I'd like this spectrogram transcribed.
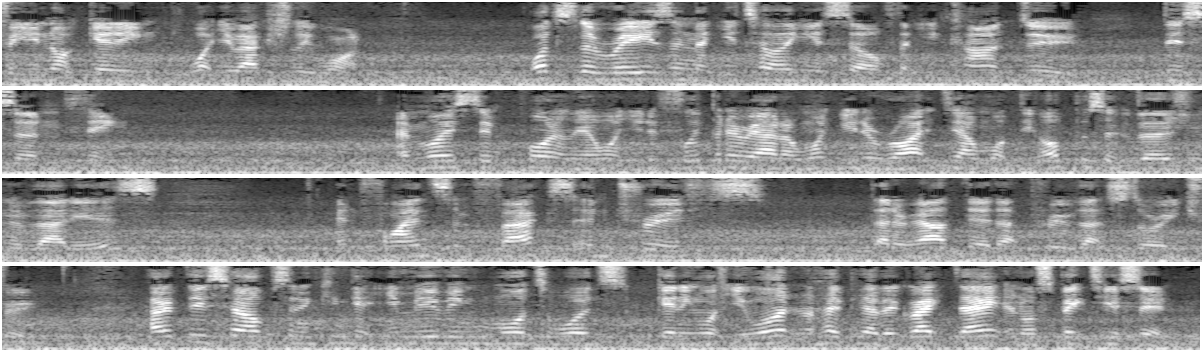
for you not getting what you actually want? What's the reason that you're telling yourself that you can't do this certain thing? And most importantly, I want you to flip it around. I want you to write down what the opposite version of that is and find some facts and truths that are out there that prove that story true. Hope this helps and it can get you moving more towards getting what you want. I hope you have a great day and I'll speak to you soon.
